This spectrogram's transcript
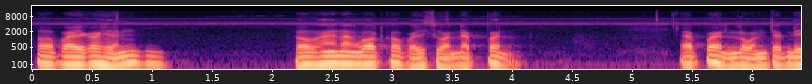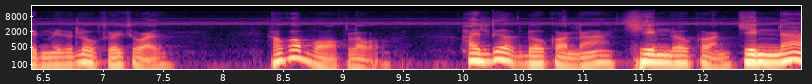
พอไปก็เห็นเขาให้นั่งรถเข้าไปสวนแอปเปิ้ล อปเปิลหล่นเต็มดินมีแต่ลูกสวยๆเขาก็บอกเรา ให้เลือกดูก่อนนะชิมดูก่อนกินได้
